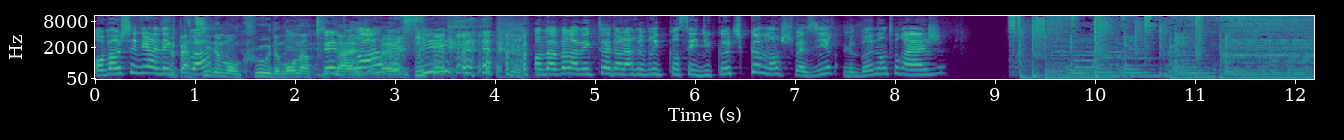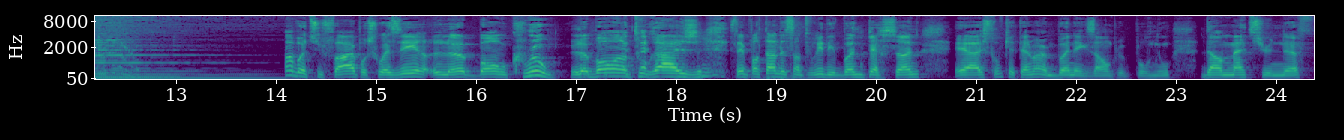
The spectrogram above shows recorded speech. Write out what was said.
on va enchaîner avec toi. partie de mon crew, de mon J'ai le entourage. droit, Ben oui. merci. on va voir avec toi dans la rubrique Conseil du coach comment choisir le bon entourage. Comment vas-tu faire pour choisir le bon crew, le bon entourage? C'est important de s'entourer des bonnes personnes. Et euh, je trouve qu'il y a tellement un bon exemple pour nous dans Matthieu 9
